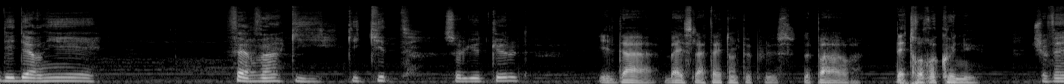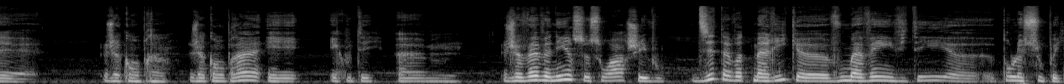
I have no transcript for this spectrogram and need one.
des derniers fervents qui, qui quittent ce lieu de culte. Hilda baisse la tête un peu plus, de peur d'être reconnue. Je vais... Je comprends. Je comprends et écoutez, euh, je vais venir ce soir chez vous. Dites à votre mari que vous m'avez invité euh, pour le souper.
